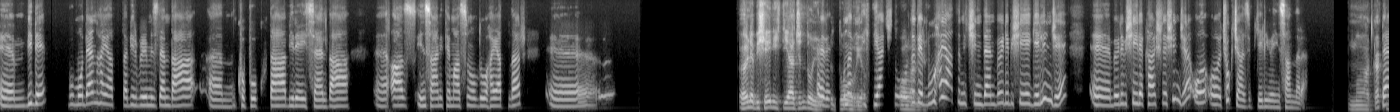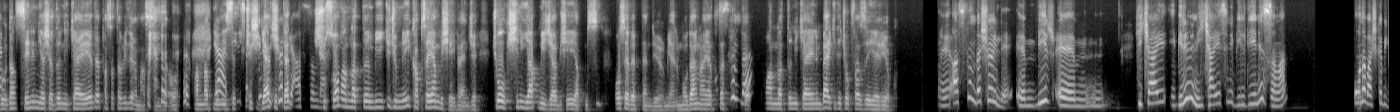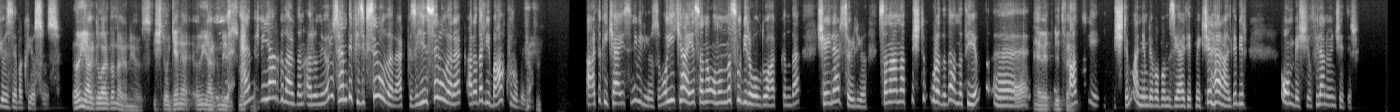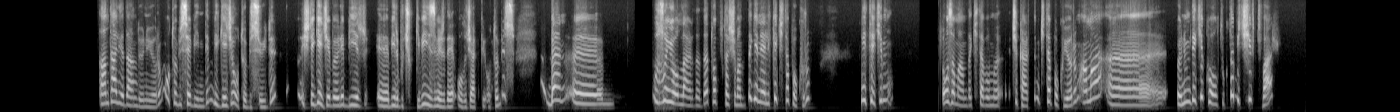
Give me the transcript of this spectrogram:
e, bir de bu modern hayatta birbirimizden daha e, kopuk, daha bireysel, daha e, az insani temasın olduğu hayatlar e, öyle bir şeyin ihtiyacını doğuyor. Evet, buna bir ihtiyaç doğurdu Olabilir. ve bu hayatın içinden böyle bir şeye gelince, e, böyle bir şeyle karşılaşınca o, o çok cazip geliyor insanlara. Muhakkak. Ben, Buradan senin yaşadığın hikayeye de pas atabilirim aslında. O anlatmanı istedim. Çünkü gerçekten şu son anlattığım bir iki cümleyi kapsayan bir şey bence. Çoğu kişinin yapmayacağı bir şeyi yapmışsın. O sebepten diyorum. Yani modern hayatta aslında, o, o anlattığın hikayenin belki de çok fazla yeri yok. E, aslında şöyle bir e, hikaye birinin hikayesini bildiğiniz zaman ona başka bir gözle bakıyorsunuz ön yargılardan arınıyoruz. İşte o gene ön yargı mevzusuna. Hem ön yargılardan arınıyoruz hem de fiziksel olarak, zihinsel olarak arada bir bağ kuruluyor. Artık hikayesini biliyorsun. O hikaye sana onun nasıl biri olduğu hakkında şeyler söylüyor. Sana anlatmıştım. Burada da anlatayım. Ee, evet lütfen. Antalya'ya gitmiştim. Annemle babamı ziyaret etmek için. Herhalde bir 15 yıl falan öncedir. Antalya'dan dönüyorum. Otobüse bindim. Bir gece otobüsüydü. İşte gece böyle bir, e, bir buçuk gibi İzmir'de olacak bir otobüs. Ben e, uzun yollarda da toplu taşımada da genellikle kitap okurum. Nitekim o zaman da kitabımı çıkarttım, kitap okuyorum ama e, önümdeki koltukta bir çift var.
